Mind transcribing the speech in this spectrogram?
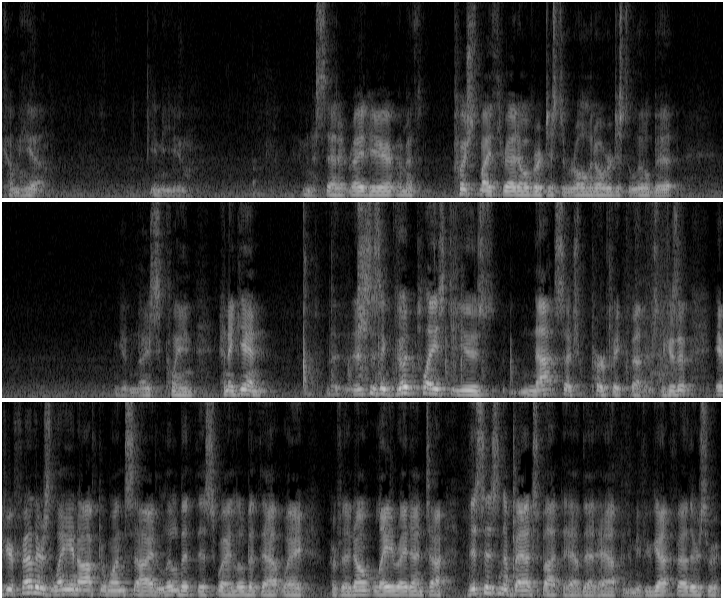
Come here. Give me you. I'm going to set it right here. I'm going to push my thread over just to roll it over just a little bit. Get a nice clean. And again, this is a good place to use not such perfect feathers because if, if your feather's laying off to one side, a little bit this way, a little bit that way, or if they don't lay right on top, this isn't a bad spot to have that happen. I mean, if you've got feathers where,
